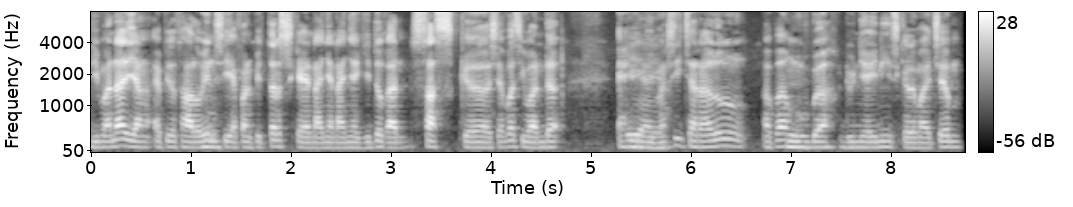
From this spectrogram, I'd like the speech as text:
di mana yang episode Halloween Hmm. si Evan Peters kayak nanya-nanya gitu kan sas ke siapa si Wanda eh Iya, gimana iya. sih cara lu apa ngubah dunia ini segala macem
